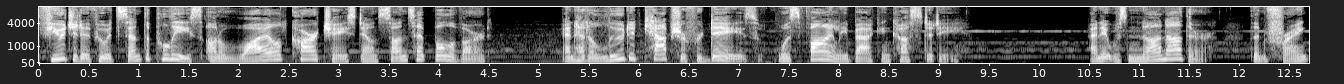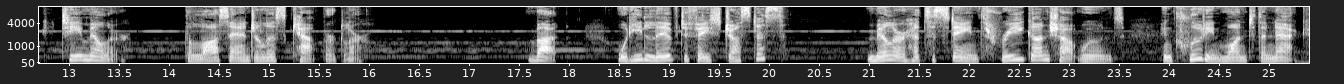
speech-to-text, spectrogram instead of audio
fugitive who had sent the police on a wild car chase down Sunset Boulevard and had eluded capture for days was finally back in custody. And it was none other than Frank T. Miller, the Los Angeles cat burglar. But would he live to face justice? Miller had sustained three gunshot wounds, including one to the neck.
